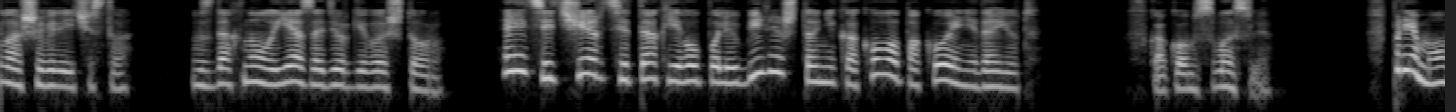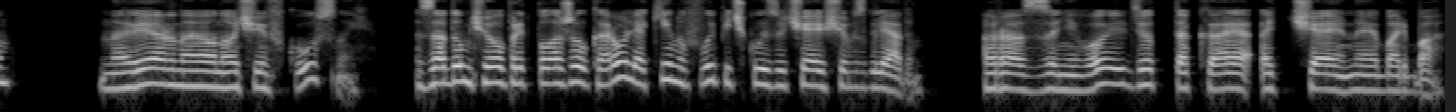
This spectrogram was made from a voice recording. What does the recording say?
ваше величество», — вздохнула я, задергивая штору. Эти черти так его полюбили, что никакого покоя не дают. В каком смысле? В прямом. Наверное, он очень вкусный, задумчиво предположил король, окинув выпечку изучающим взглядом. Раз за него идет такая отчаянная борьба.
